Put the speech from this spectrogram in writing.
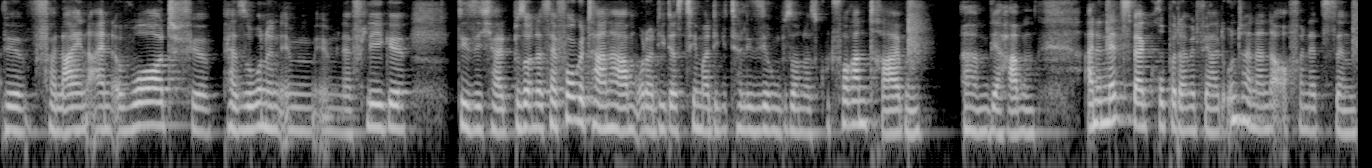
Wir verleihen einen Award für Personen im, in der Pflege, die sich halt besonders hervorgetan haben oder die das Thema Digitalisierung besonders gut vorantreiben. Ähm, wir haben eine Netzwerkgruppe, damit wir halt untereinander auch vernetzt sind.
